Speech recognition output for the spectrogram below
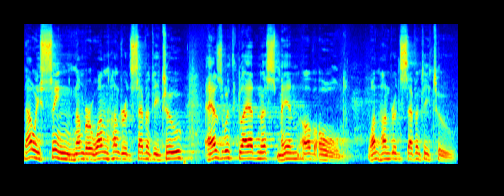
Now we sing number 172, As with Gladness Men of Old. 172.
